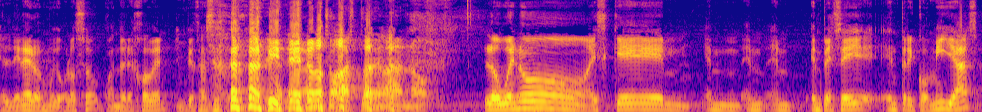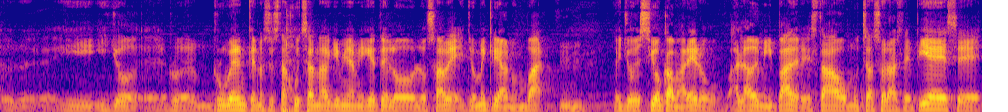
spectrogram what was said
el dinero es muy goloso cuando eres joven, empiezas a ganar dinero. Mucho gasto además, ¿no? Lo bueno es que em, em, em, empecé, entre comillas, y, yo, eh, Rubén, que nos está escuchando aquí, mi amiguete, lo, lo sabe, yo me he criado en un bar. Yo he sido camarero al lado de mi padre, he estado muchas horas de pie, sé,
